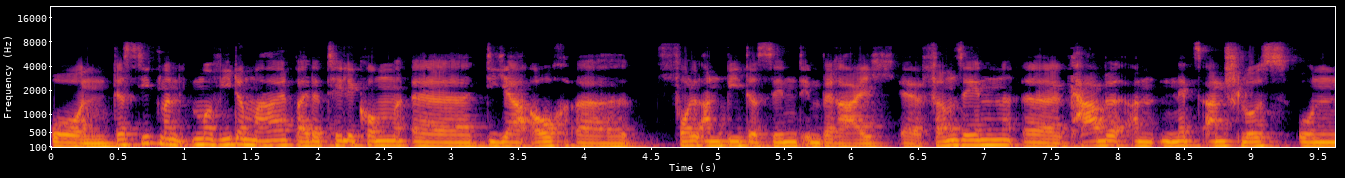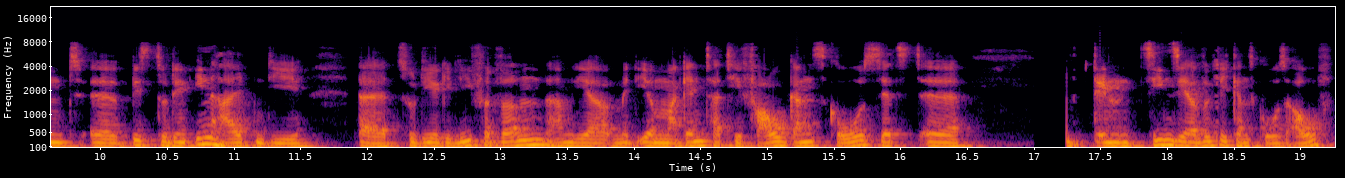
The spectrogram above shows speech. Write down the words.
Und das sieht man immer wieder mal bei der Telekom, äh, die ja auch äh, Vollanbieter sind im Bereich äh, Fernsehen, äh, Kabelnetzanschluss und äh, bis zu den Inhalten, die äh, zu dir geliefert werden. Da haben die ja mit ihrem Magenta TV ganz groß jetzt, äh, den ziehen sie ja wirklich ganz groß auf.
